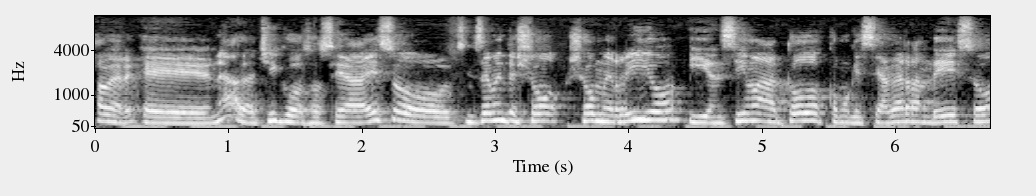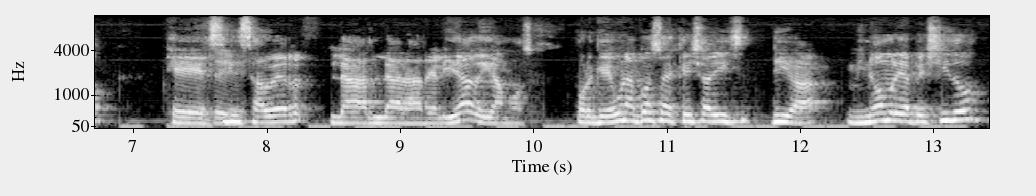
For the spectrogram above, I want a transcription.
A ver, eh, nada, chicos, o sea, eso, sinceramente yo, yo me río y encima todos como que se agarran de eso eh, Sí. sin saber la, la- la realidad, digamos. Porque una cosa es que ella dice- diga mi nombre y apellido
